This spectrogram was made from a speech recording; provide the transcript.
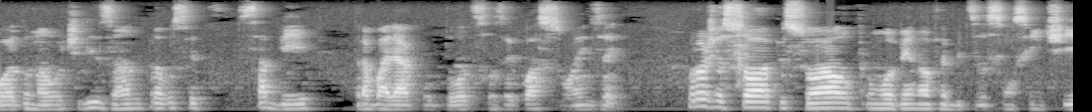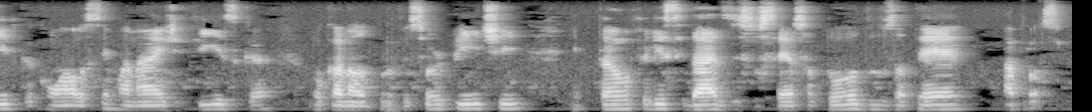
quando não utilizando, para você saber trabalhar com todas essas equações aí. Por hoje é só, pessoal, promovendo a alfabetização científica com aulas semanais de física no canal do professor Pitt. Então, felicidades e sucesso a todos. Até a próxima.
